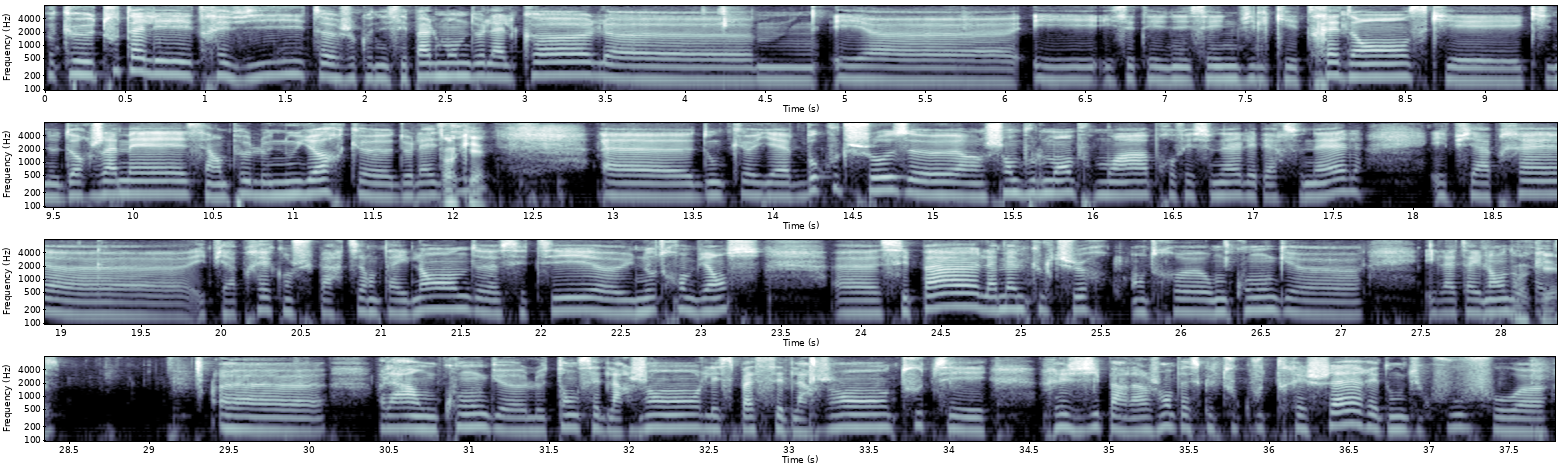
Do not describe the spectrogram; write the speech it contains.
que tout allait très vite, je connaissais pas le monde de l'alcool euh, euh, et, et, c'était une, c'est une ville qui est très dense, qui, est, qui ne dort jamais, c'est un peu le New York de l'Asie. Euh, donc il y a beaucoup de choses, un chamboulement pour moi professionnel et personnel. Et puis après, et puis après quand je suis partie en Thaïlande, c'était une autre ambiance. c'est pas la même culture entre Hong Kong et la Thaïlande en fait. Euh, voilà, à Hong Kong, euh, le temps c'est de l'argent, l'espace c'est de l'argent, tout est régi par l'argent parce que tout coûte très cher et donc du coup, faut euh,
